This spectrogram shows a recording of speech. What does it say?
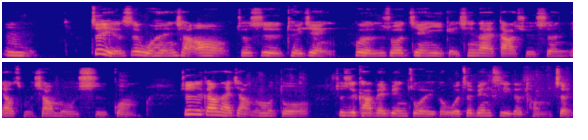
嗯，这也是我很想要就是推荐或者是说建议给现在大学生要怎么消磨时光。就是刚才讲那么多，就是咖啡边做一个我这边自己的同整。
